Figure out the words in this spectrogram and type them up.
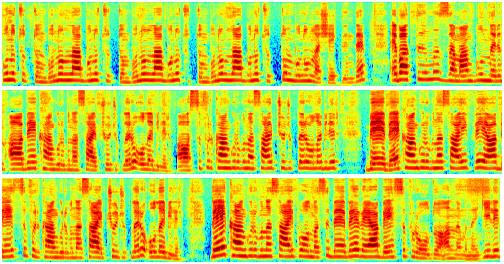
Bunu tuttum bununla, bunu tuttum bununla, bunu tuttum bununla, bunu tuttum bununla şeklinde. E baktığımız zaman bunların AB kan grubuna sahip çocukları olabilir. A0 kan grubuna sahip çocukları olabilir. BB kan grubuna sahip veya B0 kan grubuna sahip çocukları olabilir. B kan grubuna sahip olması BB veya B0 olduğu anlamına gelir.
